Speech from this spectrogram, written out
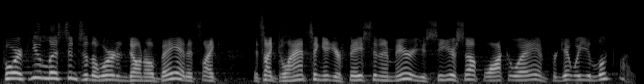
For if you listen to the word and don't obey it, it's like it's like glancing at your face in a mirror. You see yourself, walk away, and forget what you look like.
